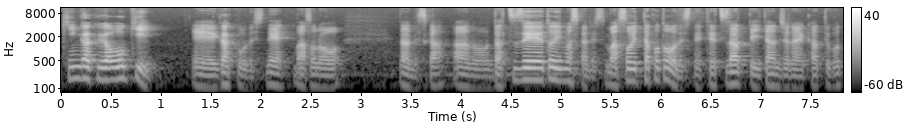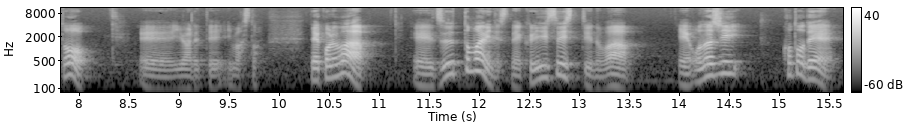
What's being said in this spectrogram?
金額が大きい額をですねまあその何ですかあの脱税といいますかです、まあ、そういったことをですね手伝っていたんじゃないかということを、え、言われていますと。でこれは、え、ずっと前にですねクレディ・スイスっていうのは、え、同じことで、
